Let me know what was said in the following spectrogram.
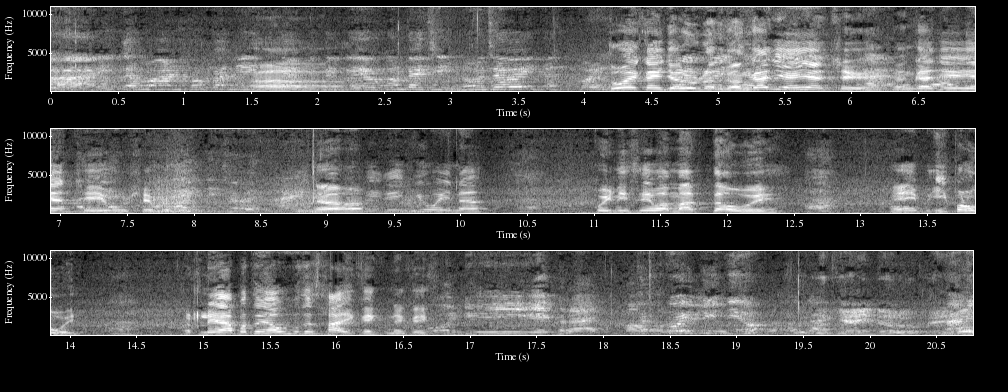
હા ઈ તમારા પપ્પાને હા. કહે કે એવું ગંગાજી ન જવાય ને. તોય કઈ જરૂર નથી. ગંગાજી અહીંયા જ છે. ગંગાજી અહીંયા જ છે એવું છે બધું. હા હા ગયું હોય ને કોઈની સેવા માગતા હોય. હે એ પણ હોય. એટલે આ બધું આવું બધું થાય કંઈક ને કંઈક. બોલો. હો. બોલો.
